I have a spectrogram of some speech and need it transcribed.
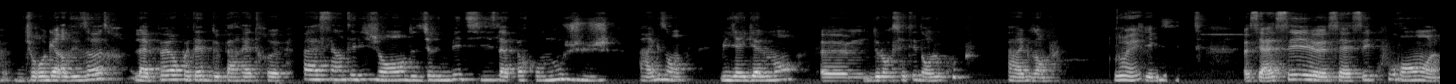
du regard des autres, la peur peut-être de paraître pas assez intelligent, de dire une bêtise, la peur qu'on nous juge, par exemple. Mais il y a également euh, de l'anxiété dans le couple, par exemple, ouais. qui existe. Euh, c'est assez, euh, c'est assez courant.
